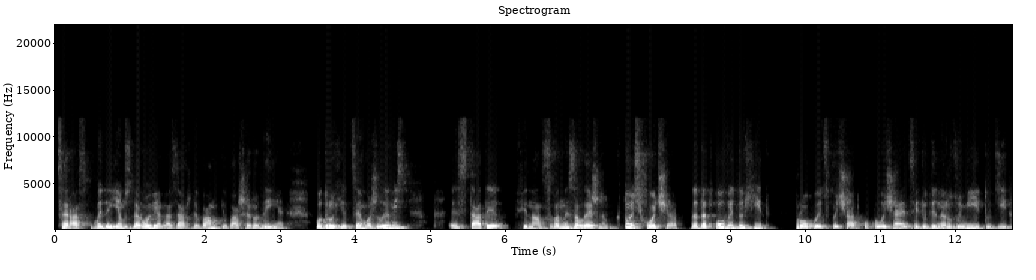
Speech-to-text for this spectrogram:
Це раз. Ми даємо здоров'я назавжди вам і вашій родині. По-друге, це можливість е, стати фінансово незалежним. Хтось хоче додатковий дохід, пробує спочатку. Получається, людина розуміє тоді,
